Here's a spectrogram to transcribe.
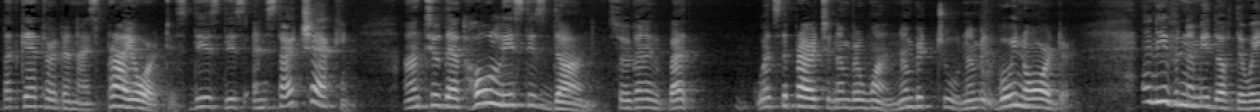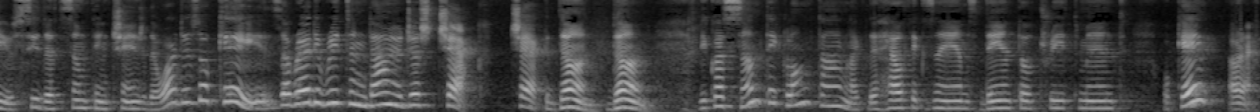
But get organized, priorities, this, this, and start checking until that whole list is done. So you're gonna, but what's the priority number one, number two, number, go in order. And even in the middle of the way you see that something changed the order, is okay. It's already written down, you just check, check, done, done. Because some take long time like the health exams dental treatment okay? All right.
